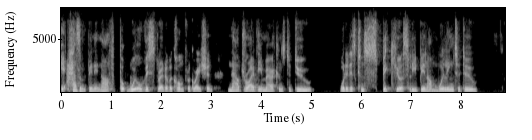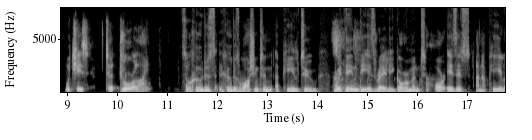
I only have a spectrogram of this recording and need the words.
It hasn't been enough, but will this threat of a conflagration now drive the Americans to do what it has conspicuously been unwilling to do, which is to draw a line, so who does who does Washington appeal to within the Israeli government, or is it an appeal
